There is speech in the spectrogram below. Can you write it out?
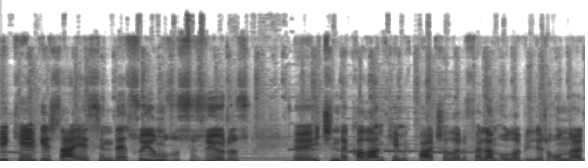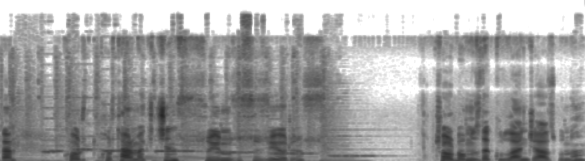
Bir kevgir sayesinde suyumuzu süzüyoruz. Ee, içinde kalan kemik parçaları falan olabilir. Onlardan kurtarmak için suyumuzu süzüyoruz. Çorbamızda kullanacağız bunu.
